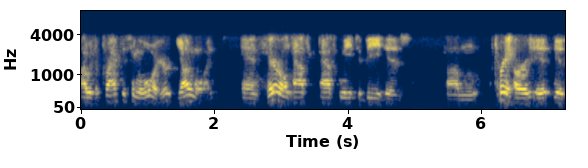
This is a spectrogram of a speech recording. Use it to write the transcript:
I was a practicing lawyer, young one, and Harold asked, asked me to be his um, tra- or his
